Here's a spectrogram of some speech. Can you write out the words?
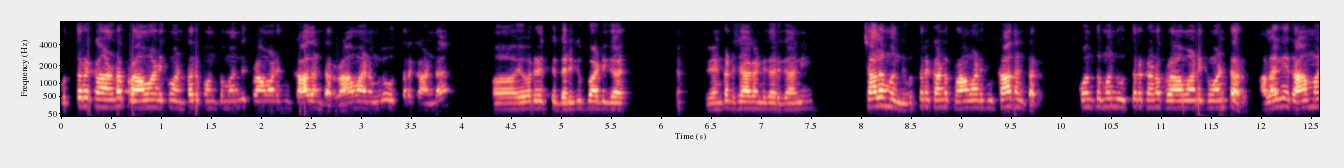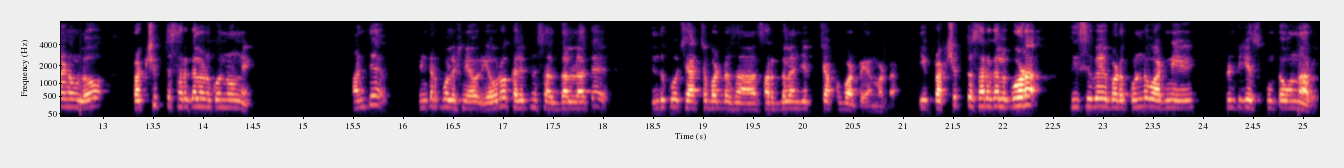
ఉత్తరకాండ ప్రామాణికం అంటారు. కొంతమంది ప్రామాణికం కాదంటారు. రామాయణంలో ఉత్తరకాండ ఎవరైతే గరికపాటి గారు వెంకట జాగంటి గారు కానీ చాలా మంది ఉత్తరకాండ ప్రామాణికం కాదంటారు. కొంతమంది ఉత్తరకాండ ప్రామాణికం అంటారు. అలాగే రామాయణంలో ప్రక్షిప్త సర్గలను కొన్ని ఉన్నాయి. అంటే ఇంటర్పోలేషన్ ఎవరు ఎవరో కలిపిన సర్గల్లో అయితే ఎందుకు చేర్చబడ్డ స- సర్గలు అని చెప్పి చెప్పబడ్డాయి అనమాట ఈ ప్రక్షిప్త సర్గలు కూడా తీసివేయబడకుండా వాటిని ప్రింట్ చేసుకుంటూ ఉన్నారు.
